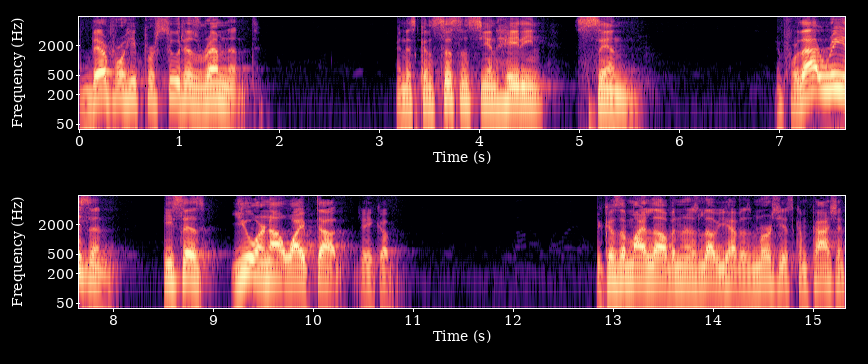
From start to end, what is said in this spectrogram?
And therefore he pursued his remnant. And his consistency in hating sin. And for that reason, he says, you are not wiped out, Jacob. Because of my love, and in his love, you have his mercy, his compassion,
